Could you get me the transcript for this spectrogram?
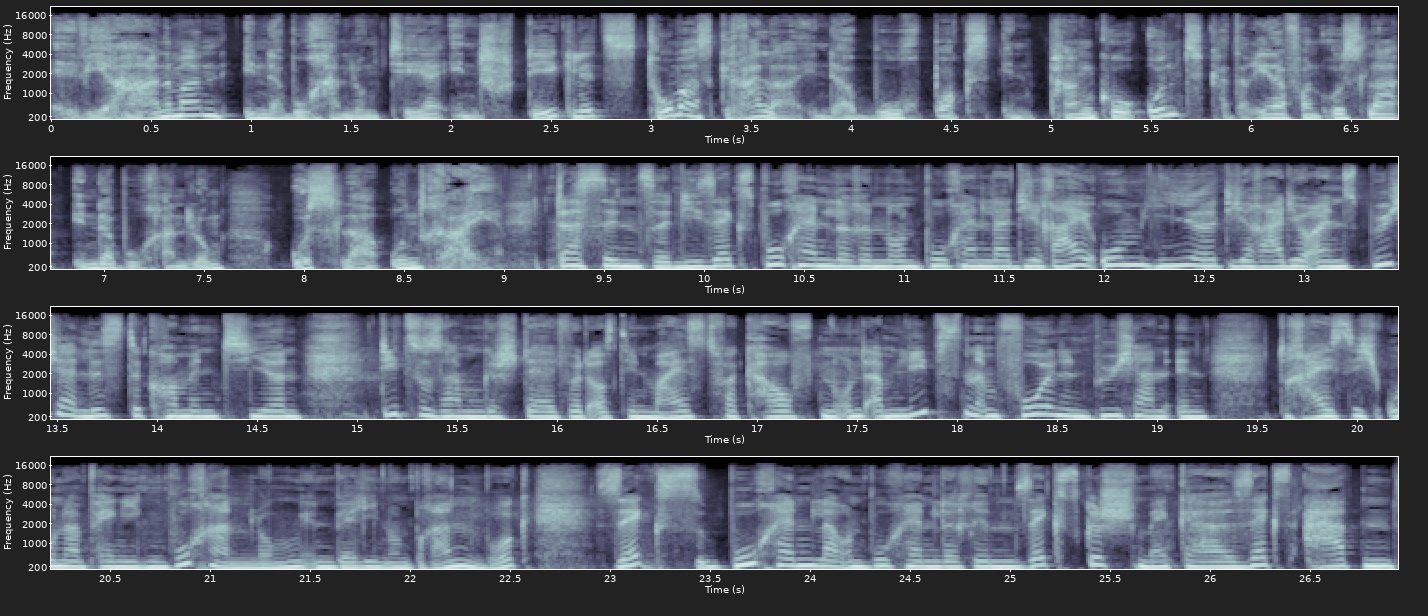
Elvira Hahnemann in der Buchhandlung Teer in Steglitz, Thomas Graller in der Buchbox in Pankow und Katharina von Uslar in der Buchhandlung Uslar und Rai. Das sind sie, die sechs Buchhändlerinnen und Buchhändler, die reihum hier die Radio 1 Bücherliste kommentieren, die zusammengestellt wird aus den meistverkauften und am liebsten empfohlenen Büchern in 30 unabhängigen Buchhandlungen in Berlin und Brandenburg. Sechs Buchhändler und Buchhändlerinnen, sechs Geschmäcker, sechs Arten,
